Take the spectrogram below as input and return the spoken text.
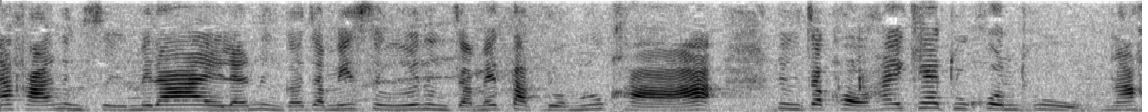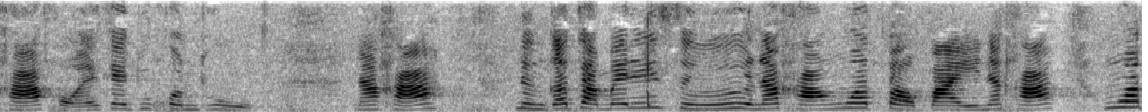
นะคะหนึ่งซื้อไม่ได้และหนึ่งก็จะไม่ซื้อหนึ่งจะไม่ตัดดวงลูกค้าหนึ่งจะขอให้แค่ทุกคนถูกนะคะ ขอให้แค่ทุกคนถูก นะคะหนึ่งก็จะไม่ได้ซื้อนะคะ งวดต่อไปนะคะ งวด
